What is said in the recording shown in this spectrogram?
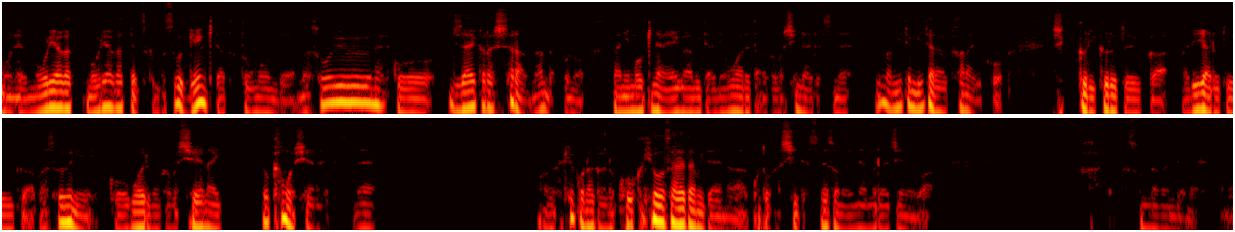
もうね、盛り上がって、盛り上がってるんですか、すごい元気だったと思うんで、まあそういうね、こう、時代からしたら、なんだ、この何も起きない映画みたいに思われたのかもしれないですね。今見てみたらかなりこう、しっくりくるというか、まあ、リアルというか、まあそういうふうにこう思えるのかもしれないのかもしれないですね。まあ、結構なんかあの酷評されたみたいなことらしいですね、その稲村ジェーンは。はい。まあ、そんな感じでね、あの、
